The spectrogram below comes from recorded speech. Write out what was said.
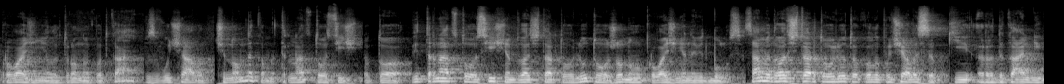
провадження електронного квитка звучало чиновниками 13 січня. Тобто від 13 січня до 24 лютого жодного провадження не відбулося. Саме 24 лютого, коли почалися такі радикальні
